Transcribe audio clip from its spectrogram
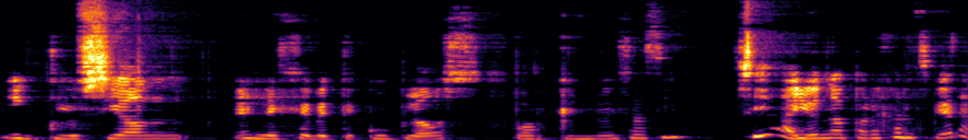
inclusión LGBTQ+, porque no es así. Sí, hay una pareja lesbiana,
